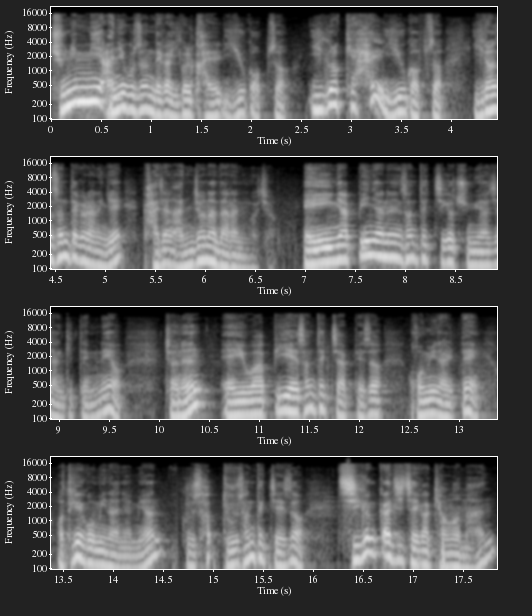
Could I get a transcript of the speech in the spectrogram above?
주님이 아니고선 내가 이걸 갈 이유가 없어. 이렇게 할 이유가 없어. 이런 선택을 하는 게 가장 안전하다라는 거죠. A냐 B냐는 선택지가 중요하지 않기 때문에요. 저는 A와 B의 선택지 앞에서 고민할 때 어떻게 고민하냐면 그 두 선택지에서 지금까지 제가 경험한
